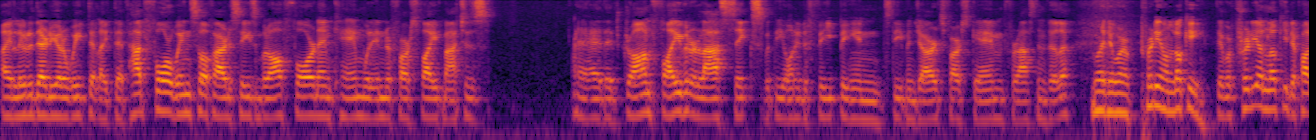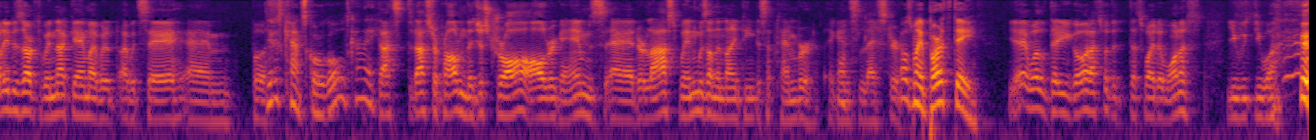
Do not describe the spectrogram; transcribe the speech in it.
I alluded there the other week that like they've had four wins so far this season, but all four of them came within their first five matches. Uh, they've drawn five of their last six, with the only defeat being in Steven Gerrard's first game for Aston Villa. where they were pretty unlucky. They were pretty unlucky. They probably deserved to win that game. I would I would say, um, but They just can't score goals, can they? that's that's their problem. They just draw all their games. Uh, their last win was on the nineteenth of September against Leicester. That was my birthday. Yeah, well, there you go. That's what. The, that's why they won it. You you won. you,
